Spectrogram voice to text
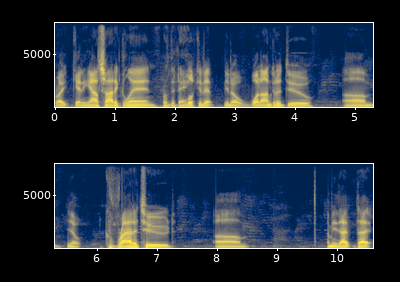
right? Getting outside of Glenn For the day. looking at you know what I'm going to do, um, you know, gratitude. Um, I mean that that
